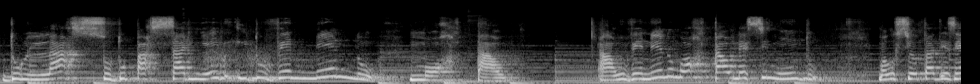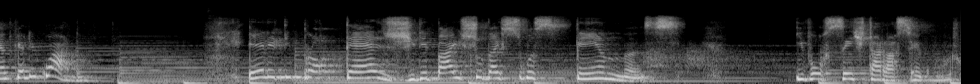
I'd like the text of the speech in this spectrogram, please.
do laço do passarinheiro e do veneno mortal. Há um veneno mortal nesse mundo, mas o Senhor está dizendo que Ele guarda. Ele te protege debaixo das suas penas e você estará seguro.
